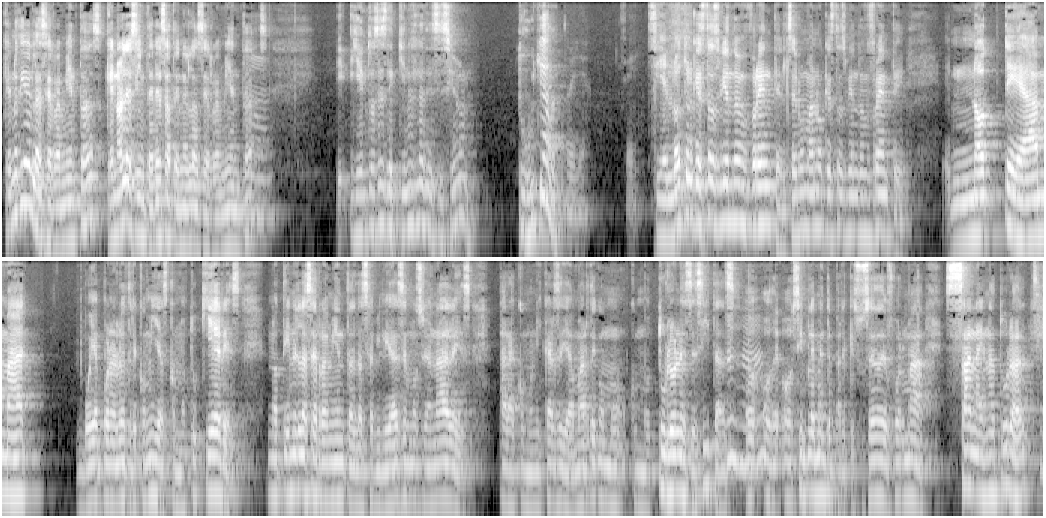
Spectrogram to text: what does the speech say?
Que no tienen las herramientas, que no les interesa tener las herramientas. Mm, Y, y entonces, ¿de quién es la decisión? Tuya. tuya. Sí. Si el otro que estás viendo enfrente, el ser humano que estás viendo enfrente, no te ama, voy a ponerlo entre comillas, como tú quieres, no tiene las herramientas, las habilidades emocionales para comunicarse y amarte como, como tú lo necesitas, o- o, de- o simplemente para que suceda de forma sana y natural, Sí.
